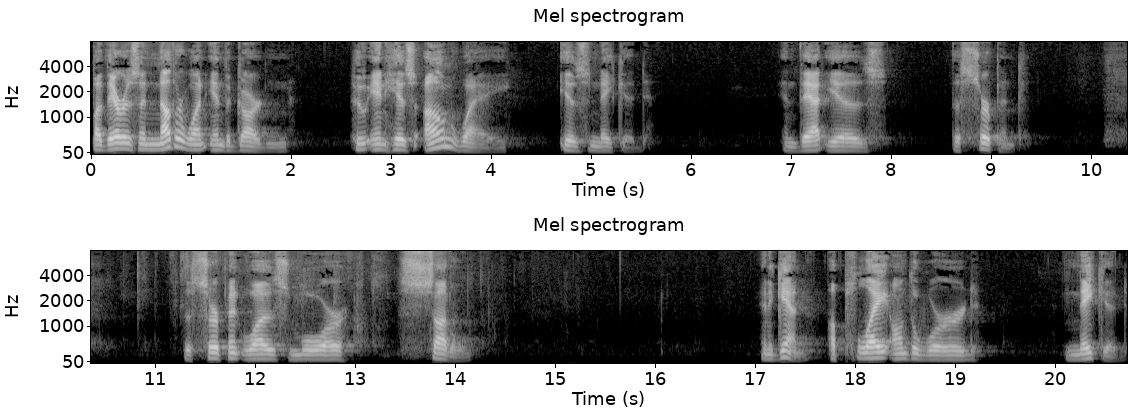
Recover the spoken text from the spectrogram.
But there is another one in the garden who, in his own way, is naked, and that is the serpent. The serpent was more subtle. And again, a play on the word naked.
